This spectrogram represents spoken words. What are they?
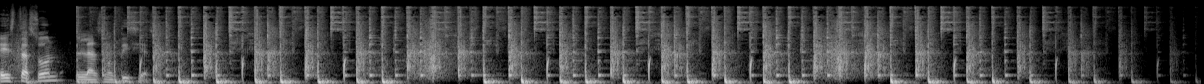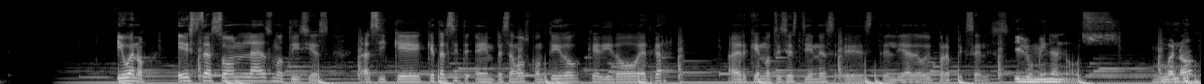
Estas son las noticias. Y bueno, estas son las noticias. Así que, ¿qué tal si empezamos contigo, querido Edgar? A ver qué noticias tienes este, el día de hoy para Pixeles. Ilumínanos. Bueno,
